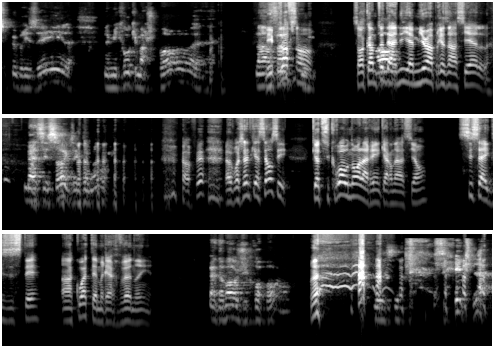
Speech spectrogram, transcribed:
qui peut briser, le micro qui ne marche pas. Euh, Les profs sont, sont comme toi, ah. Danny, il y a mieux en présentiel. Ben, c'est ça, exactement. Parfait. La prochaine question, c'est que tu crois ou non à la réincarnation? Si ça existait, en quoi tu aimerais revenir? Ben, D'abord, j'y crois pas. c'est clair.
